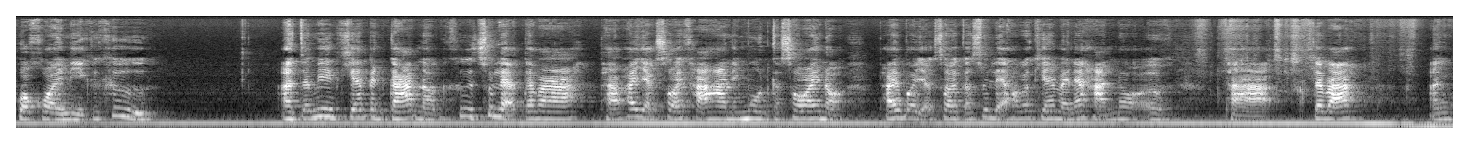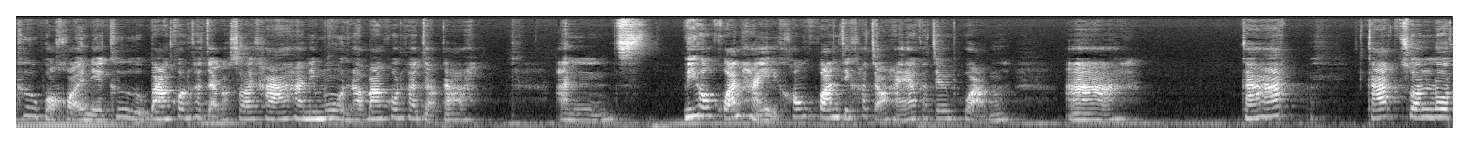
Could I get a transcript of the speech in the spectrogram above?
พวกข่อยนี่ก็คือ อาจจะมีเขียนเป็นการ์ดเนาะก็คือสุดแล้วแต่ว่าถ้าใครอยากซอยคาฮานิมูนก็ซอยเนาะใครบ่อยากซอยก็สุดแล้วเขาก็เขียนไว้ในหารเนาะเออถ้าแต่ว่าอันคือพวกข่อยนี่คือบางคนเขาจะก็ซอยคาฮานิมูนเนาะบางคนเขาจะก็อันมีของขวัญให้ของขวัญที่เขาจะให้เขาจะเป็นพวกอ่าการ์ด การ์ดส่วนลด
